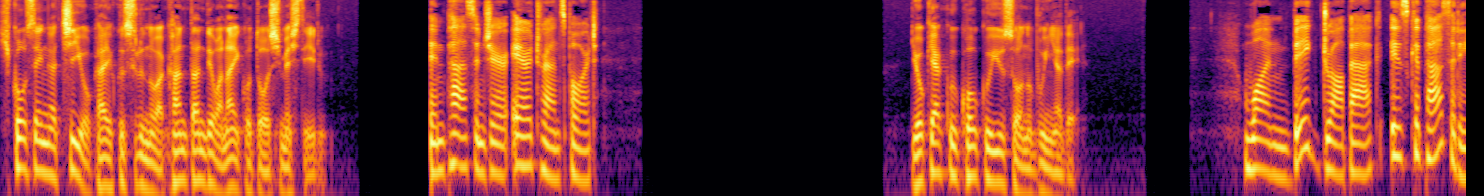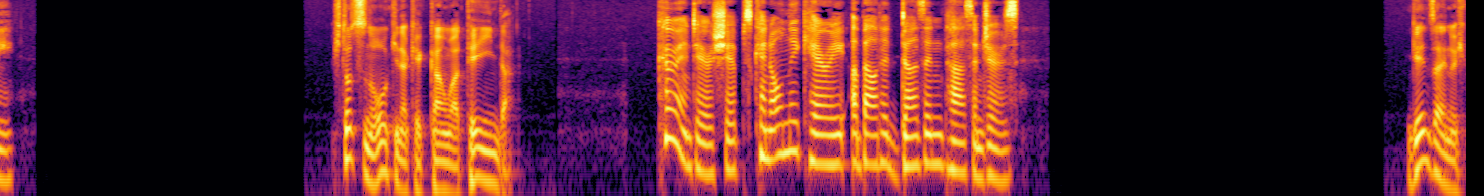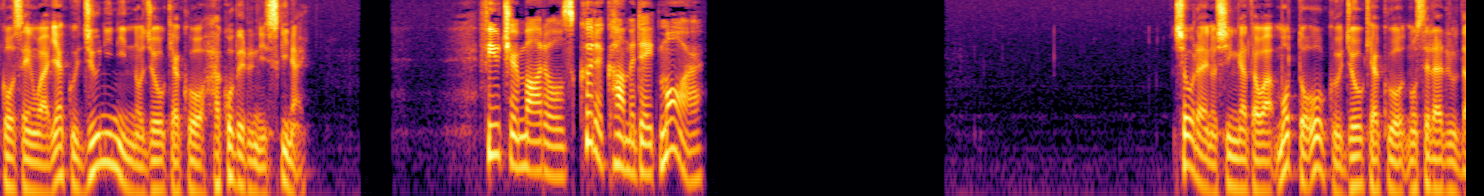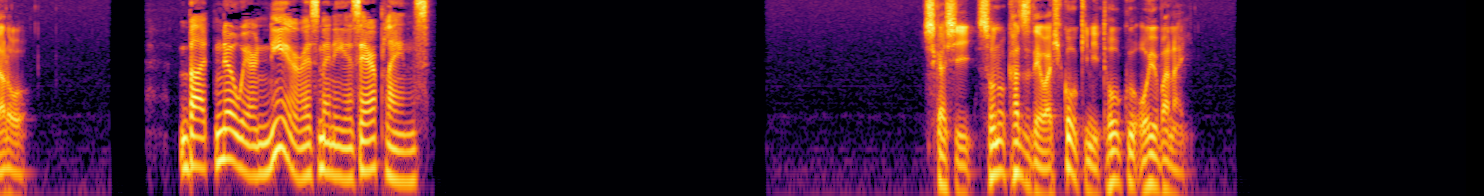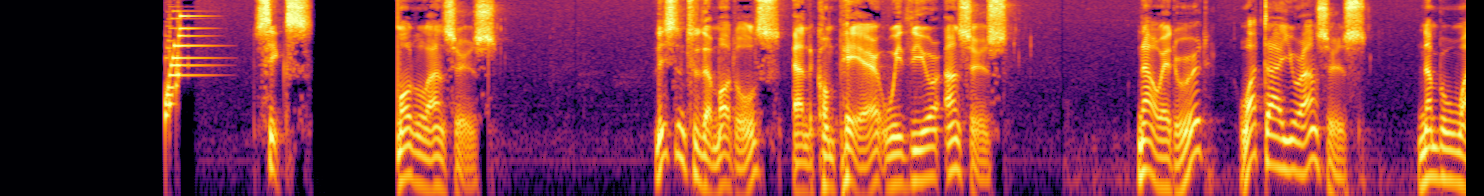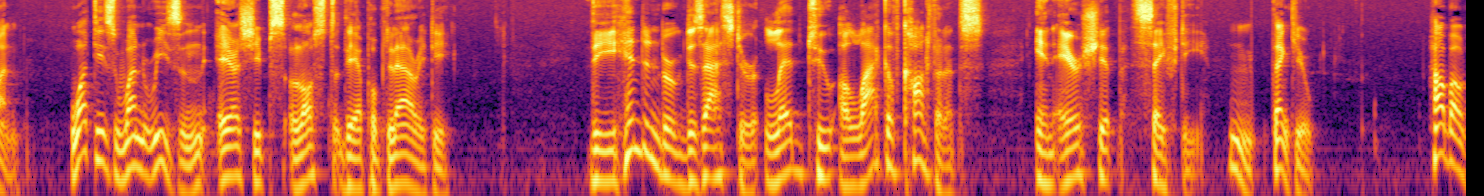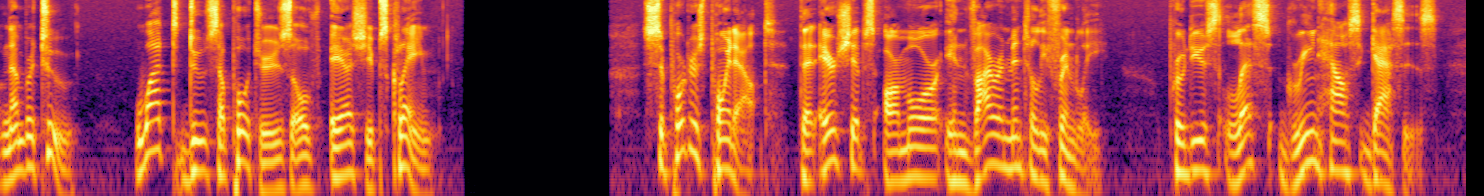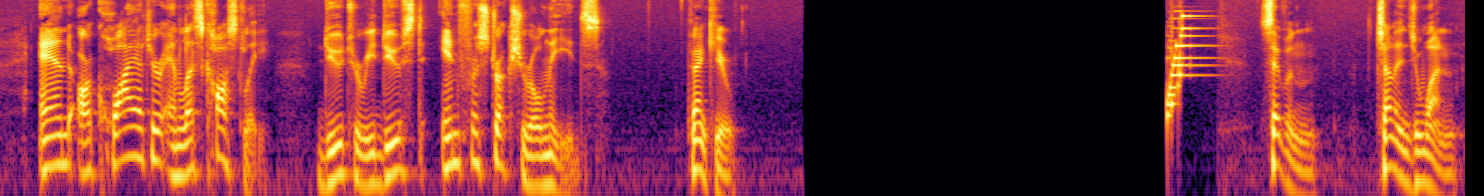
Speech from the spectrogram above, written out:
飛行船が地位を回復するのは簡単ではないことを示している in passenger air transport. 旅客航空輸送の分野で One big drawback is capacity. 一つの大きな欠陥は定員だ Current airships can only carry about a dozen passengers. 現在の飛行船は約12人の乗客を運べるに過ぎない Future models could accommodate more, 将来の新型はもっと多く乗客を乗せられるだろ but nowhere near as many as airplanes. うしかしその数では飛行機に遠く及ばない 6. Model answers Listen to the models and compare with your answers. Now, Edward, what are your answers? Number one. What is one reason airships lost their popularity? The Hindenburg disaster led to a lack of confidence in airship safety. Hmm, thank you. How about number two? What do supporters of airships claim? Supporters point out that airships are more environmentally friendly, produce less greenhouse gases, and are quieter and less costly due to reduced infrastructural needs. Thank you. Seven. Challenge one.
